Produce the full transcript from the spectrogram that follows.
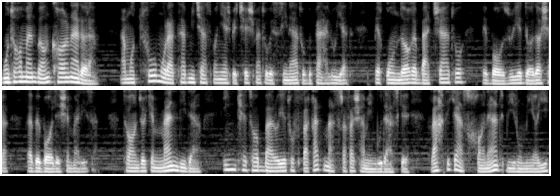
منتها من به آن کار ندارم. اما تو مرتب میچسبانیش به چشمت و به سینت و به پهلویت به قنداق بچهت و به بازوی داداشت و به بالش مریضت. تا آنجا که من دیدم این کتاب برای تو فقط مصرفش همین بوده است که وقتی که از خانهت بیرون میایی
